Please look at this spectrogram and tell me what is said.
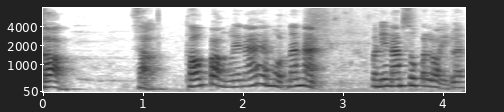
สองสามท้องป่องเลยนะ หมดนั่นน่ะ วันนี้น้ำซุปอร่อยด้วย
